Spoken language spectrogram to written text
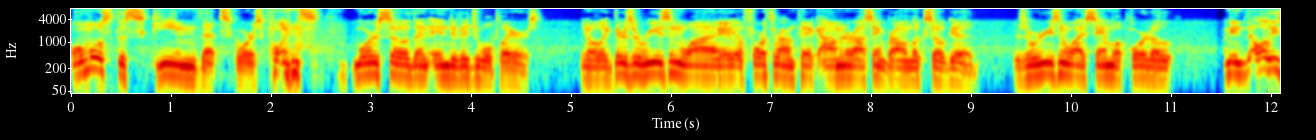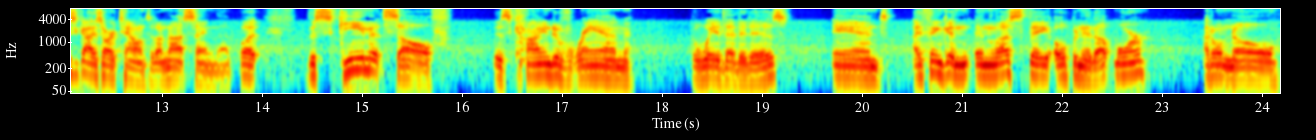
almost the scheme that scores points more so than individual players. You know, like there's a reason why a fourth round pick, Amon Ra St. Brown, looks so good. There's a reason why Sam LaPorta. I mean, all these guys are talented. I'm not saying that, but the scheme itself is kind of ran the way that it is, and I think un unless they open it up more, I don't know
